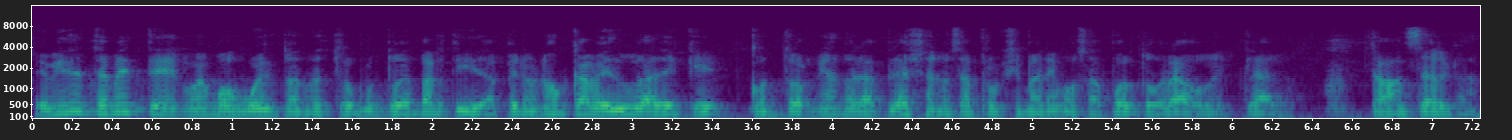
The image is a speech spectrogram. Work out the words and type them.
Evidentemente no hemos vuelto a nuestro punto de partida, pero no cabe duda de que, contorneando la playa, nos aproximaremos a Puerto Grave. Claro, estaban cerca.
